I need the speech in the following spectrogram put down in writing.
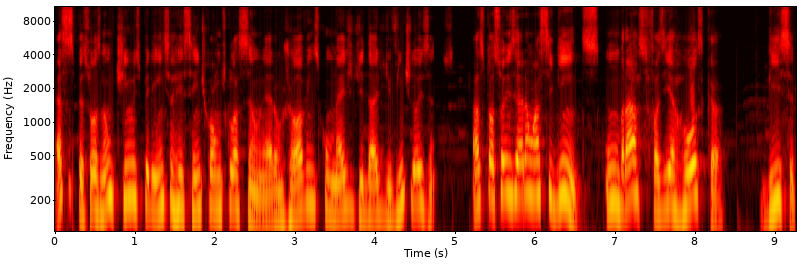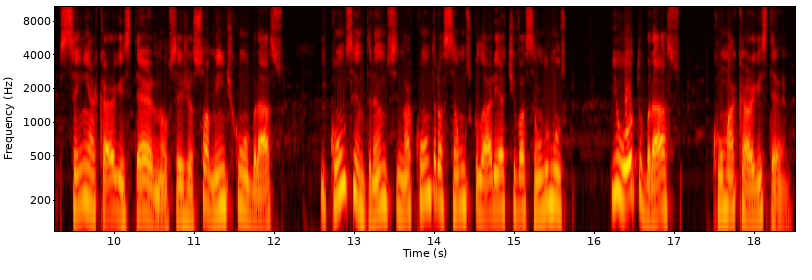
Essas pessoas não tinham experiência recente com a musculação, eram jovens com média de idade de 22 anos. As situações eram as seguintes: um braço fazia rosca bíceps sem a carga externa, ou seja, somente com o braço, e concentrando-se na contração muscular e ativação do músculo, e o outro braço com uma carga externa.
